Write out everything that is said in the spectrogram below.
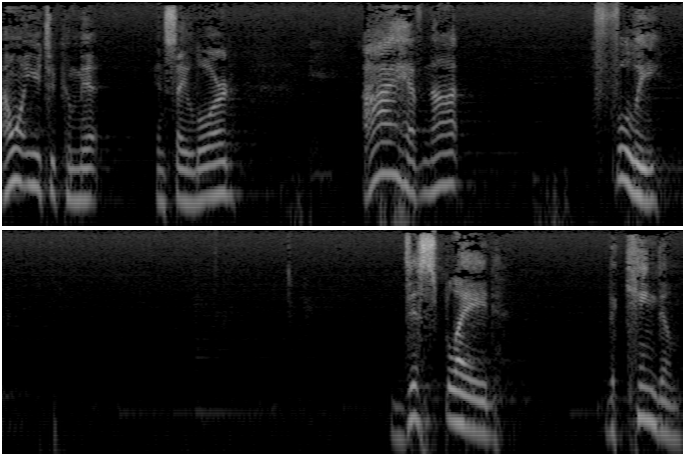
I want you to commit and say, Lord, I have not fully displayed the kingdom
